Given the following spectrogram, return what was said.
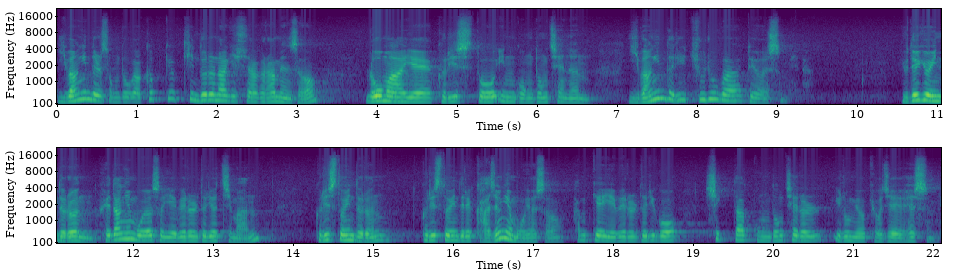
이방인들 성도가 급격히 늘어나기 시작을 하면서 로마의 그리스도인 공동체는 이방인들이 주류가 되었습니다. 유대교인들은 회당에 모여서 예배를 드렸지만 그리스도인들은 그리스도인들의 가정에 모여서 함께 예배를 드리고 식탁 공동체를 이루며 교제했습니다.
